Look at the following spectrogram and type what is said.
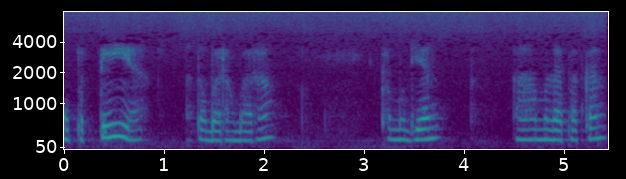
upeti ya atau barang-barang kemudian uh, mendapatkan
